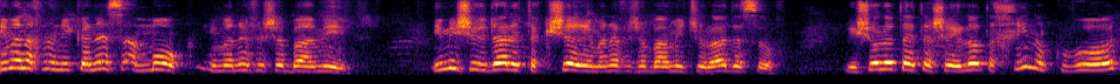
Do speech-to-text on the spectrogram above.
אם אנחנו ניכנס עמוק עם הנפש הבעמית, אם מישהו יודע לתקשר עם הנפש הבעמית שלו עד הסוף, לשאול אותה את השאלות הכי נוקבות,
